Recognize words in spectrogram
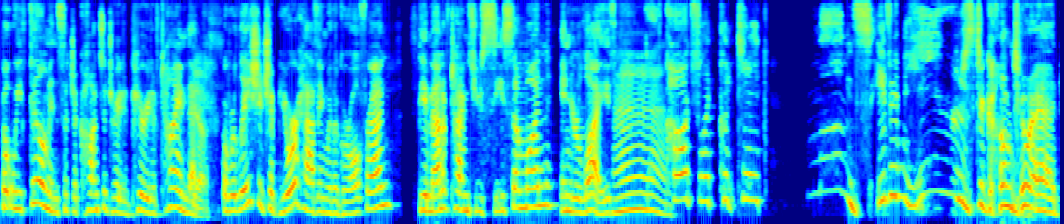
but we film in such a concentrated period of time that yes. a relationship you're having with a girlfriend the amount of times you see someone in your life mm. conflict could take months, even years to come to a head.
